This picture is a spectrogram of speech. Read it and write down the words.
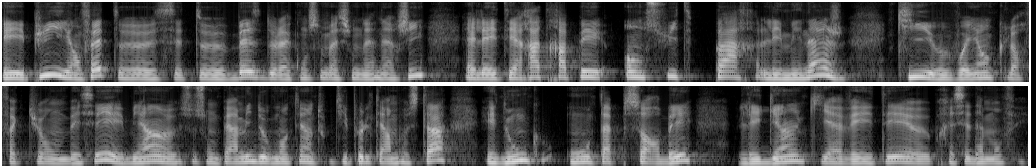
et puis, en fait, euh, cette euh, baisse de la consommation d'énergie, elle a été rattrapée ensuite par les ménages qui, euh, voyant que leurs factures ont baissé, eh bien, se sont permis d'augmenter un tout petit peu le thermostat et donc ont absorbé les gains qui avaient été précédemment faits.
